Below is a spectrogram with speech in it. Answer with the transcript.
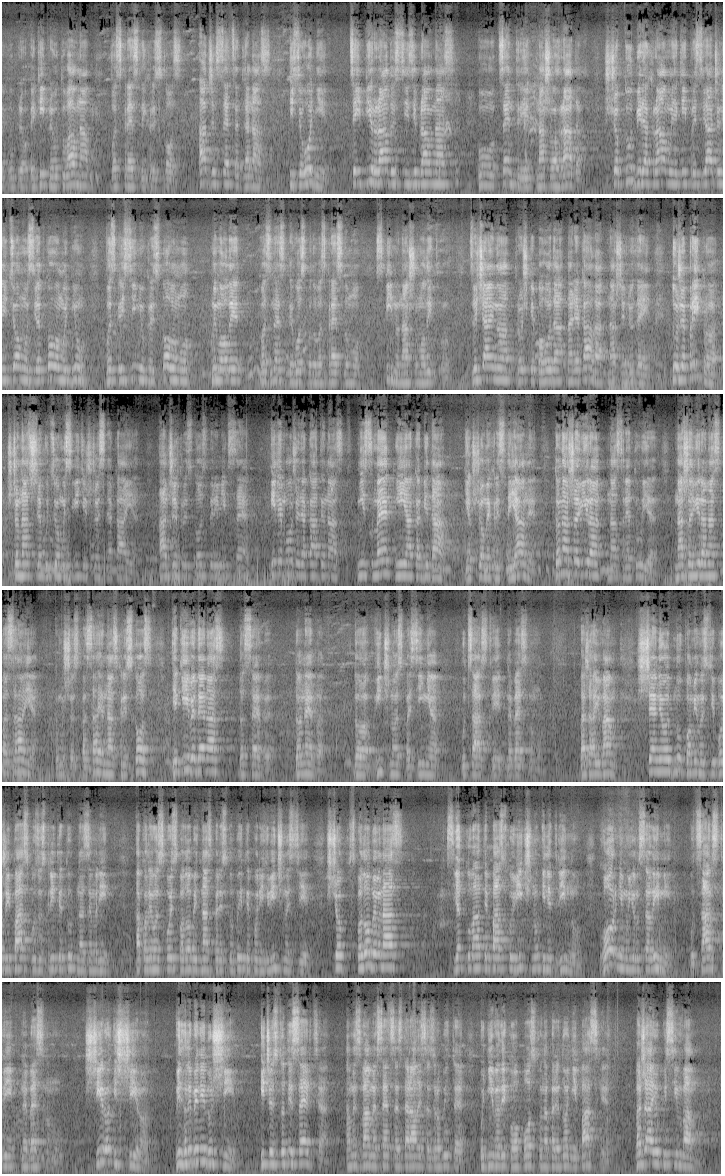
який приготував нам Воскреслий Христос. Адже все це для нас. І сьогодні цей пір радості зібрав нас у центрі нашого града, щоб тут біля храму, який присвячений цьому святковому дню, Воскресінню Христовому, ми могли вознести Господу Воскреслому спільну нашу молитву. Звичайно, трошки погода налякала наших людей. Дуже прикро, що нас ще у цьому світі щось лякає, адже Христос переміг все і не може лякати нас ні смерть, ніяка біда. Якщо ми християни, то наша віра нас рятує, наша віра нас спасає, тому що спасає нас Христос, який веде нас до себе, до неба, до вічного спасіння у Царстві Небесному. Бажаю вам ще не одну по милості Божій Пасху зустріти тут на землі. А коли Господь сподобить нас переступити поріг вічності, щоб сподобив нас святкувати Пасху вічну і нетлінну в горньому Єрусалимі у Царстві Небесному. Щиро і щиро, від глибини душі і чистоти серця. А ми з вами все це старалися зробити у дні Великого посту напередодні Пасхи. Бажаю усім вам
